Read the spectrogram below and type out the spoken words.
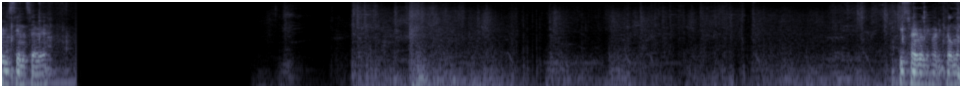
We're gonna stay in this area. He's trying really hard to kill me.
